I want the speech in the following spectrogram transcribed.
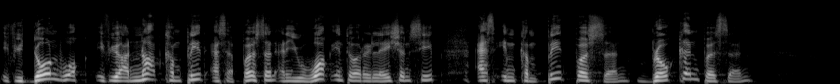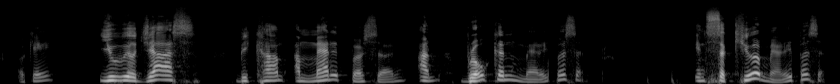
If you don't walk, if you are not complete as a person and you walk into a relationship as incomplete person, broken person, okay, you will just become a married person, a broken married person, insecure married person,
